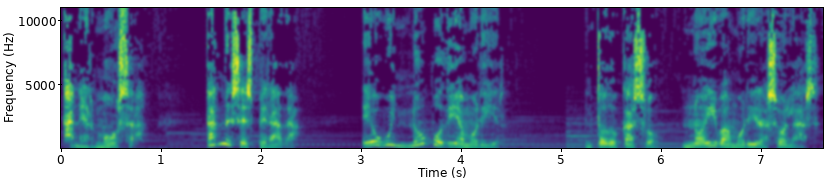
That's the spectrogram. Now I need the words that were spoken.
Tan hermosa, tan desesperada. Eowyn no podía morir. En todo caso, no iba a morir a solas,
